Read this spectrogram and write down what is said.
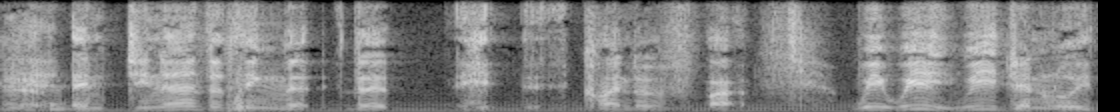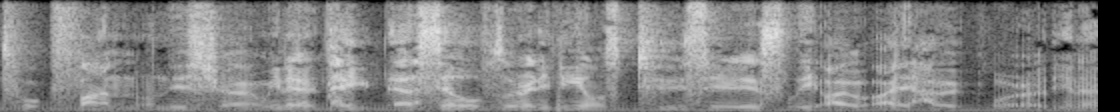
Yeah. And do you know the thing that that he, kind of uh, we, we we generally talk fun on this show. We don't take ourselves or anything else too seriously. I, I hope, or you know,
